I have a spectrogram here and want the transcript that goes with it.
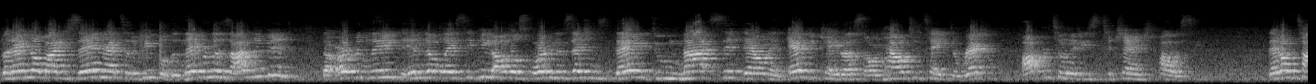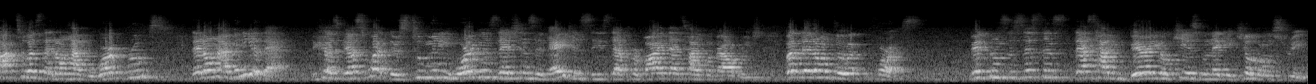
But ain't nobody saying that to the people. The neighborhoods I live in, the Urban League, the NAACP, all those organizations, they do not sit down and educate us on how to take direct opportunities to change policy. They don't talk to us, they don't have work groups, they don't have any of that. Because guess what? There's too many organizations and agencies that provide that type of outreach. But they don't do it for us. Victims assistance, that's how you bury your kids when they get killed on the street.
